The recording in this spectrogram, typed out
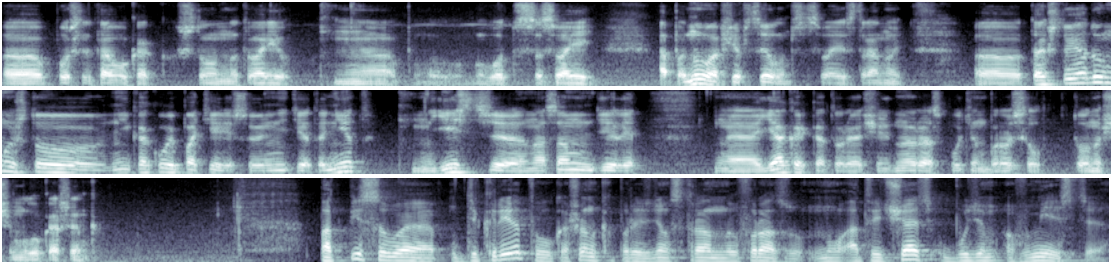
Э, после того, как что он натворил э, вот со своей, ну вообще в целом со своей страной. Э, так что я думаю, что никакой потери суверенитета нет. Есть на самом деле якорь, который очередной раз Путин бросил тонущему Лукашенко. Подписывая декрет, Лукашенко произнес странную фразу «Ну, отвечать будем вместе».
